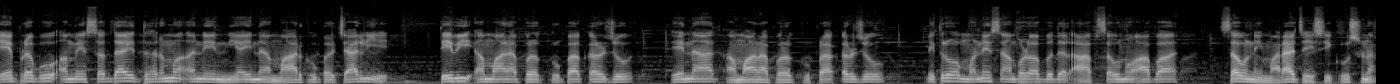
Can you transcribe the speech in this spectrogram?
એ પ્રભુ, અમે સદાય ધર્મ અને ન્યાયના માર્ગ ઉપર ચાલીએ, તેવી અમારા પર કૃપા કરજો. હે નાથ, અમારા પર કૃપા કરજો. મિત્રો, મને સાંભળવા બદલ આપ સૌનો આભાર. સૌને મારા જય શ્રી કૃષ્ણ.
